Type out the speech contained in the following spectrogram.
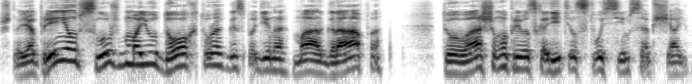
что я принял в службу мою доктора, господина Марграфа, то вашему превосходительству сим сообщаю.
